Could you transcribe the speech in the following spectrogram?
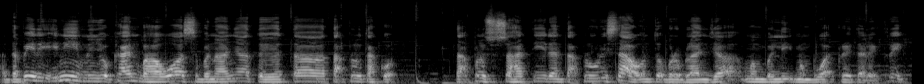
Uh, tapi ini menunjukkan bahawa sebenarnya Toyota tak perlu takut. Tak perlu susah hati dan tak perlu risau untuk berbelanja membeli membuat kereta elektrik.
